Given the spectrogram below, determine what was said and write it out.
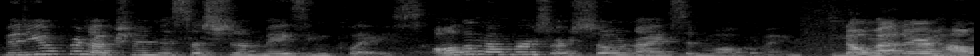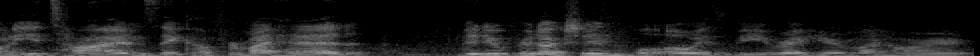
Video production is such an amazing place. All the members are so nice and welcoming. No matter how many times they come for my head, video production will always be right here in my heart.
